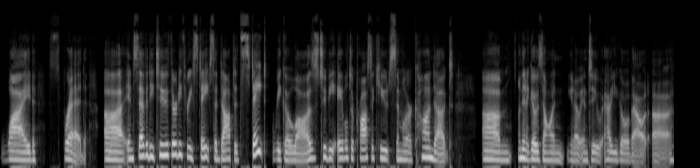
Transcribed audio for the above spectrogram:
widespread. Uh, in 72, 33 states adopted state RICO laws to be able to prosecute similar conduct. Um, and then it goes on, you know, into how you go about uh,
